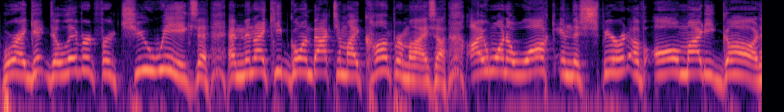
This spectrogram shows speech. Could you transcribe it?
where I get delivered for two weeks and then I keep going back to my compromise. I want to walk in the Spirit of Almighty God.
